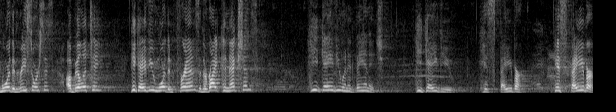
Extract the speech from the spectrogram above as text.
more than resources, ability. He gave you more than friends and the right connections. He gave you an advantage. He gave you His favor. His favor.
